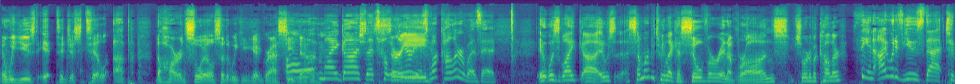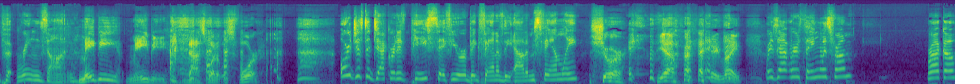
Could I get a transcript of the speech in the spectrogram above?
and we used it to just till up the hard soil so that we could get grass seed Oh down. Oh my gosh, that's Sorry. hilarious. What color was it? It was like uh, it was somewhere between like a silver and a bronze sort of a color. See, and I would have used that to put rings on. Maybe, maybe that's what it was for. Or just a decorative piece if you were a big fan of the Addams family. Sure. Yeah. Right. Right. Was that where Thing was from? Rocco?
